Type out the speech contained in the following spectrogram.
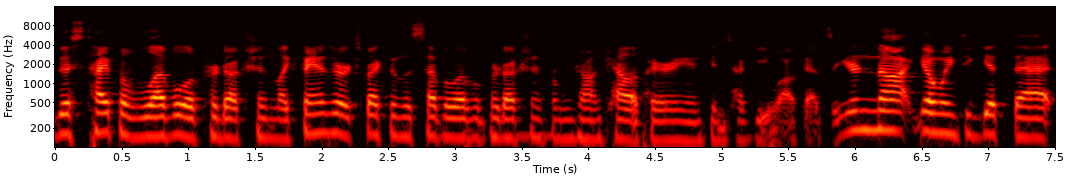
this type of level of production like fans are expecting this type of level of production from John Calipari and Kentucky Wildcats. So you're not going to get that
